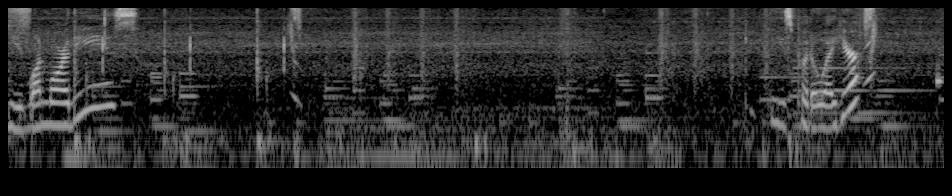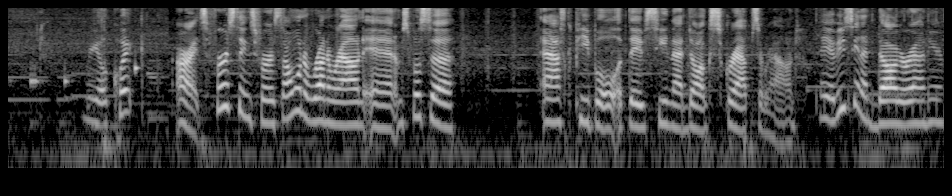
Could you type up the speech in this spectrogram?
Need one more of these. Get these put away here. Real quick. Alright, so first things first, I want to run around and I'm supposed to ask people if they've seen that dog Scraps around. Hey, have you seen a dog around here?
